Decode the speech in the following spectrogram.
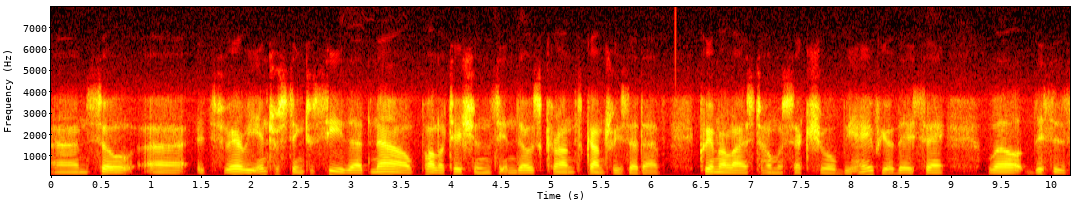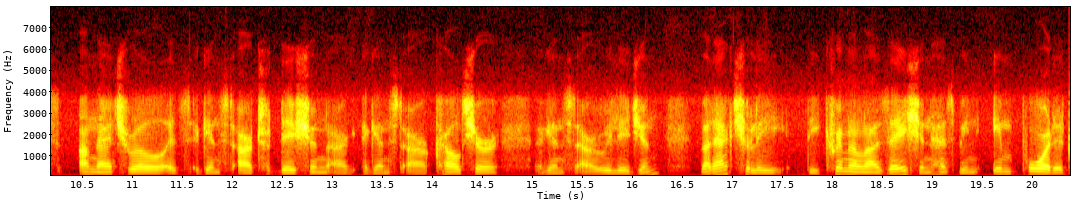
Um, so uh, it's very interesting to see that now politicians in those countries that have criminalized homosexual behavior, they say, well, this is unnatural, it's against our tradition, our, against our culture, against our religion. But actually, the criminalization has been imported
